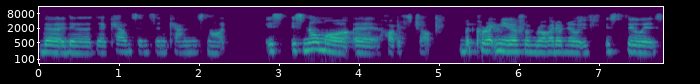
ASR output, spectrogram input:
the the the accountants and accountants not it's it's no more a hottest job. But correct me if I'm wrong. I don't know if it still is.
